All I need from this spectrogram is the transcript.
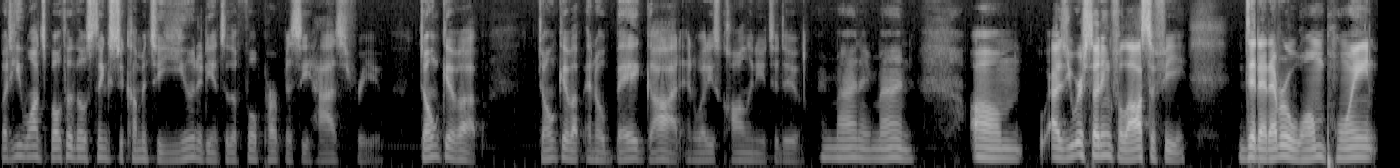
but he wants both of those things to come into unity into the full purpose he has for you. Don't give up. Don't give up and obey God and what he's calling you to do. Amen. Amen. Um, as you were studying philosophy, did at ever one point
